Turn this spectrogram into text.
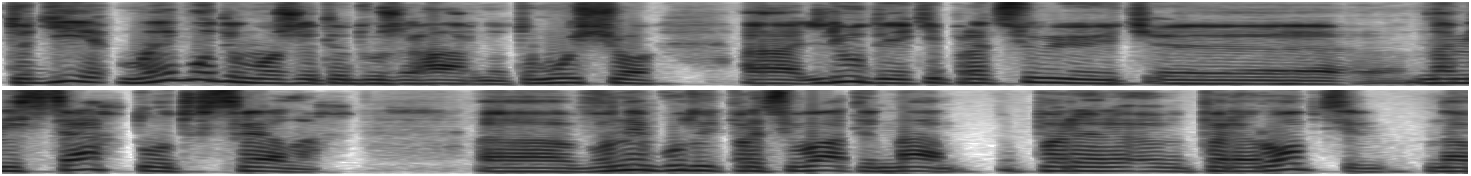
тоді ми будемо жити дуже гарно, тому що е, люди, які працюють е, на місцях тут в селах, вони будуть працювати на пере, переробці, на,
